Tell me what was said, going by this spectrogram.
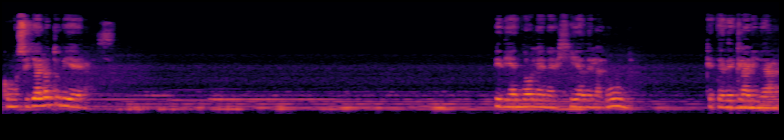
como si ya lo tuvieras. Pidiendo la energía de la luna que te dé claridad.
